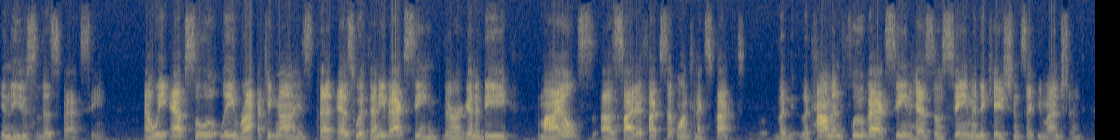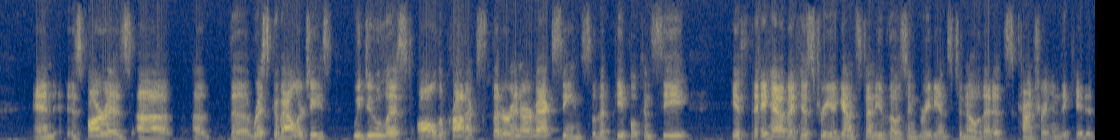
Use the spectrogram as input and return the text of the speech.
in the use of this vaccine. Now, we absolutely recognize that, as with any vaccine, there are going to be mild uh, side effects that one can expect. The, the common flu vaccine has those same indications that you mentioned. And as far as uh, uh, the risk of allergies, we do list all the products that are in our vaccine so that people can see if they have a history against any of those ingredients to know that it's contraindicated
